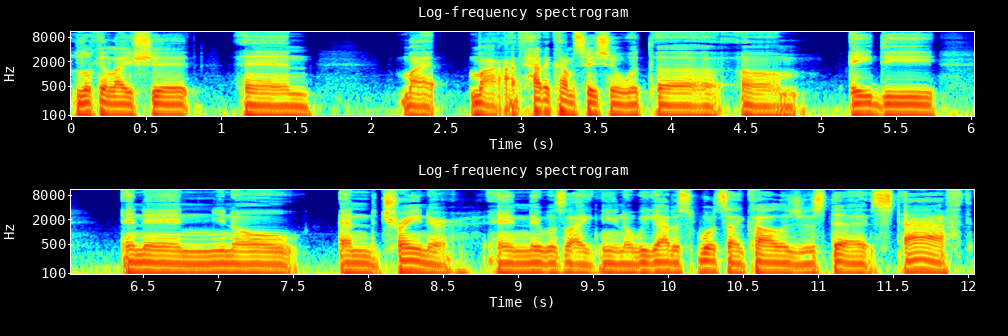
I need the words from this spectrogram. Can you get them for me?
looking like shit, and my my I had a conversation with the um, AD, and then you know, and the trainer, and it was like, you know, we got a sports psychologist that staffed.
